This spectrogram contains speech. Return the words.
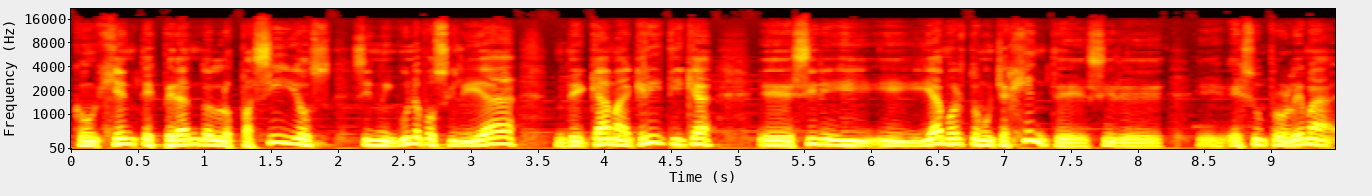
con gente esperando en los pasillos, sin ninguna posibilidad de cama crítica, eh, y, ha muerto mucha gente. Es, decir, eh, es un problema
